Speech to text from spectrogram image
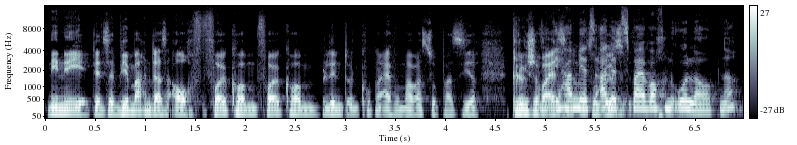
Nee, nee, das, wir machen das auch vollkommen, vollkommen blind und gucken einfach mal, was so passiert. Glücklicherweise. Also die haben jetzt alle zwei Wochen Urlaub, ne?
